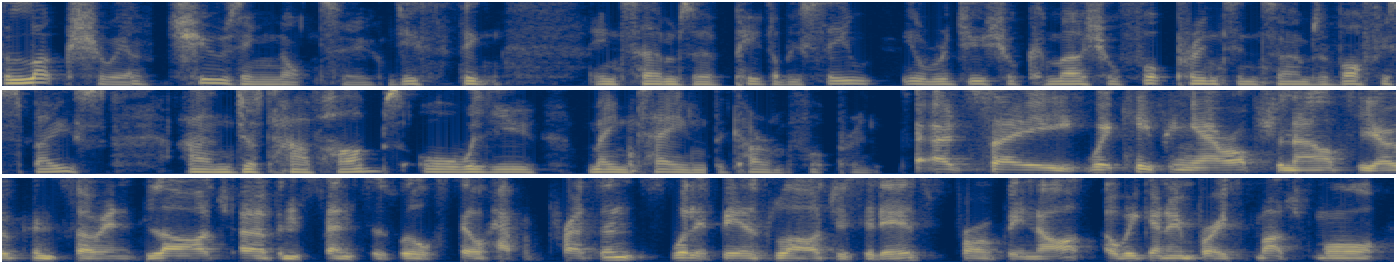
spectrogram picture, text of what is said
the luxury of choosing not to. Do you think, in terms of PwC, you'll reduce your commercial footprint in terms of office space and just have hubs, or will you maintain the current footprint? I'd say we're keeping our optionality open. So, in large urban centres, we'll still have a presence. Will it be as large as it is? Probably not. Are we going to embrace much more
